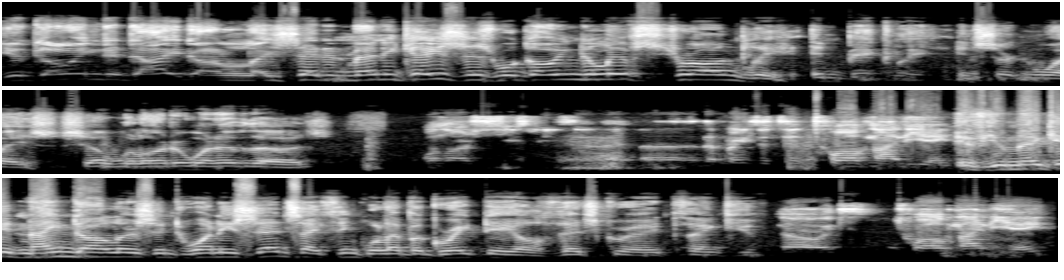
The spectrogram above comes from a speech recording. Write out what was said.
You're going to die, Donald. I said, In many cases, we're going to live strongly and bigly in certain ways. So we'll order one of those. One large cheese pizza. Uh, that brings it to twelve ninety eight. If you make it $9.20, I think we'll have a great deal. That's great. Thank you. No, it's twelve ninety eight.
